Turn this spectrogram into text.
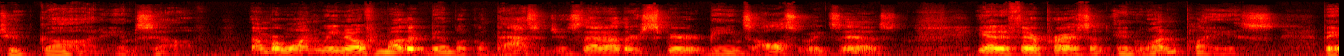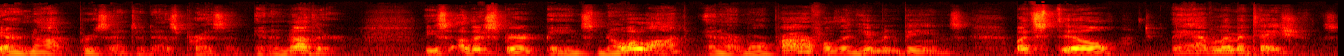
to God Himself. Number one, we know from other biblical passages that other spirit beings also exist, yet if they're present in one place, they are not presented as present in another. These other spirit beings know a lot and are more powerful than human beings, but still they have limitations.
